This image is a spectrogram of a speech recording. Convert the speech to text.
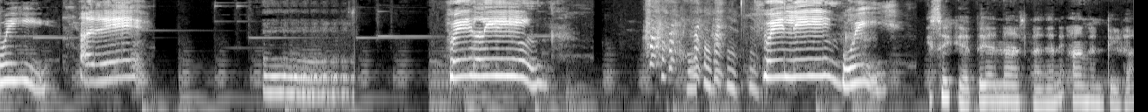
Oui. Allez. Feeling. Feeling. Oui. इसे कहते हैं नाच ना जाने आंगन टीका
